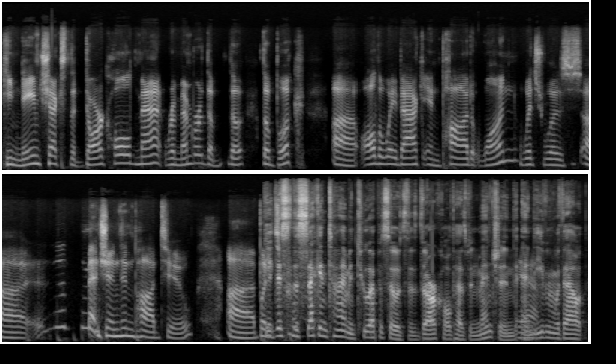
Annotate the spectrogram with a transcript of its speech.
He name checks the Darkhold. Matt, remember the the the book uh, all the way back in Pod One, which was uh, mentioned in Pod Two. Uh, but this is the second time in two episodes that the Darkhold has been mentioned, and even without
